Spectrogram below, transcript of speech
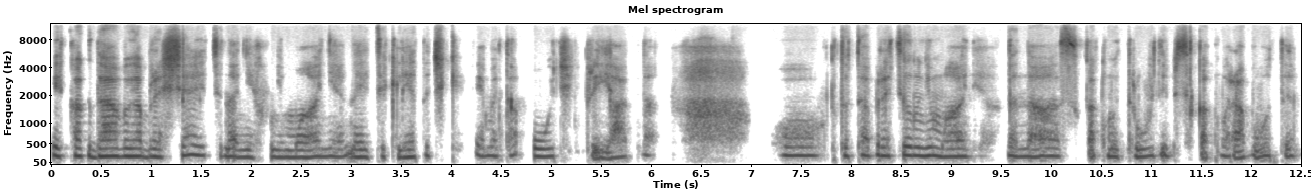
И когда вы обращаете на них внимание, на эти клеточки, им это очень приятно. О, кто-то обратил внимание на нас, как мы трудимся, как мы работаем.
